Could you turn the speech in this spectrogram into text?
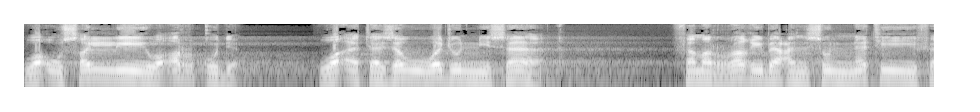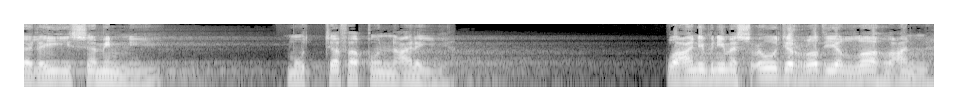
وأصلي وأرقد وأتزوج النساء فمن رغب عن سنتي فليس مني. متفق عليه. وعن ابن مسعود رضي الله عنه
